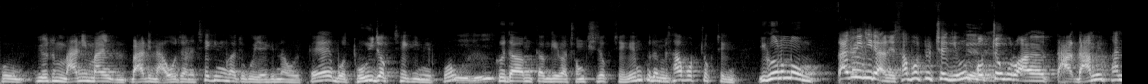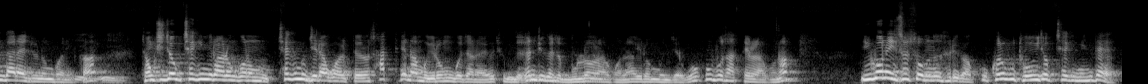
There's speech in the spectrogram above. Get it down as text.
그 요즘 많이, 많이 말이 나오잖아요. 책임 가지고 얘기 나올 때, 뭐 도의적 책임 있고, 음. 그 다음 단계가 정치적 책임, 그 다음에 사법적 책임. 이거는 뭐 따질 일이 아니에요. 사법적 책임은 네. 법적으로 아예 다- 남이 판단해 주는 거니까. 음, 정치적 책임이라는 거는 책임을 지라고 할 때는 사퇴나 뭐 이런 거잖아요. 지금 네. 현직에서 물러나거나 이런 문제고, 후보 사퇴를 하거나. 이거는 있을 수 없는 소리 같고, 그리고 도의적 책임인데,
